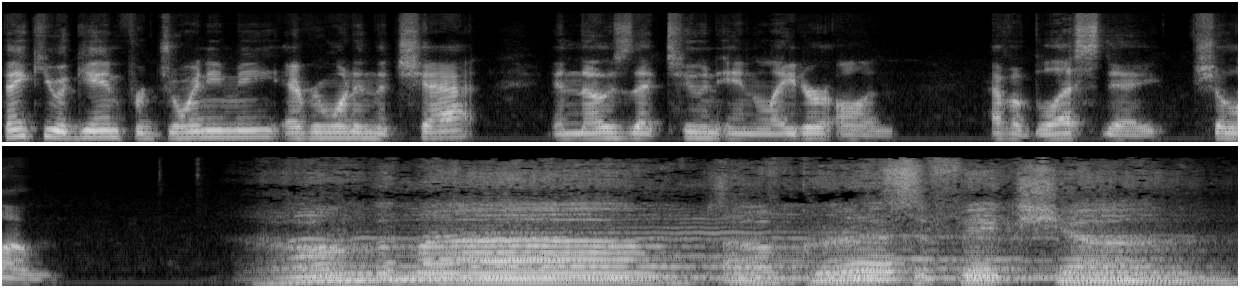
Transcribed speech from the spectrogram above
Thank you again for joining me, everyone in the chat, and those that tune in later on. Have a blessed day. Shalom. On the mount of crucifixion,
